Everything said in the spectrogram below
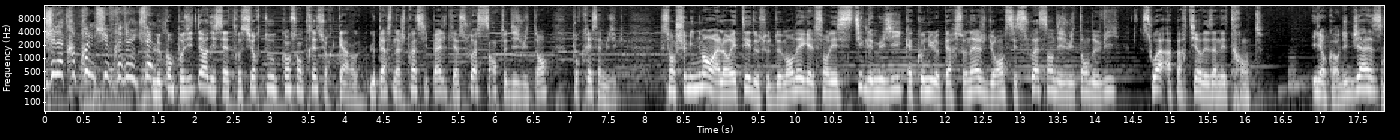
Je l'attraperai, monsieur Frédériksen. Le compositeur dit s'être surtout concentré sur Karl, le personnage principal qui a 78 ans pour créer sa musique. Son cheminement a alors été de se demander quels sont les styles de musique qu'a connu le personnage durant ses 78 ans de vie, soit à partir des années 30. Il y a encore du jazz,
